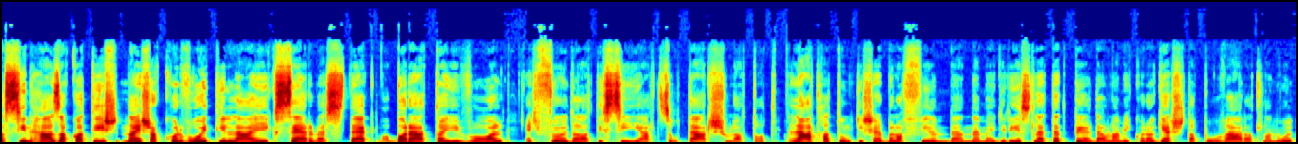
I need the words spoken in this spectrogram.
a színházakat is, na és akkor Vojtilláék szerveztek a barátaival egy föld alatti színjátszó társulatot. Láthatunk is ebből a filmben nem egy részletet, például amikor a gestapo váratlanul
